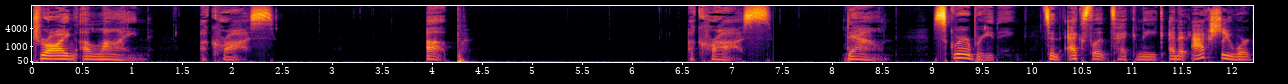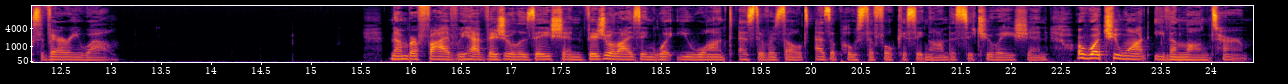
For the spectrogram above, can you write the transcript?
drawing a line across, up, across, down. Square breathing. It's an excellent technique and it actually works very well. Number five, we have visualization, visualizing what you want as the result as opposed to focusing on the situation or what you want even long term.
